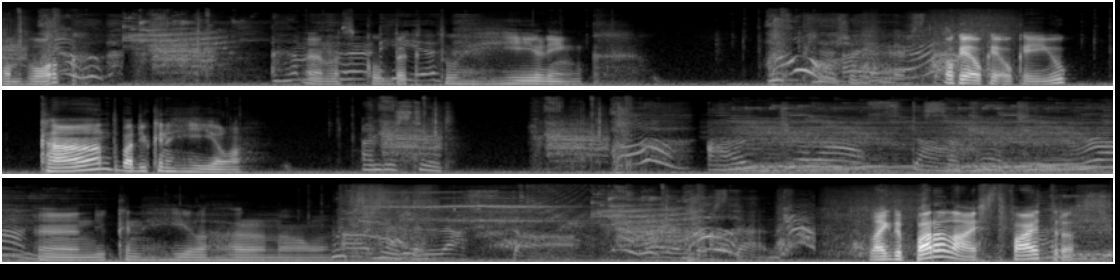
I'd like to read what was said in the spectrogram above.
Won't work. And let's go back to healing. Okay, okay, okay. You can't, but you can heal. Understood. Algelasta. Saketi run. And you can heal her now. Like the paralyzed fighters.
